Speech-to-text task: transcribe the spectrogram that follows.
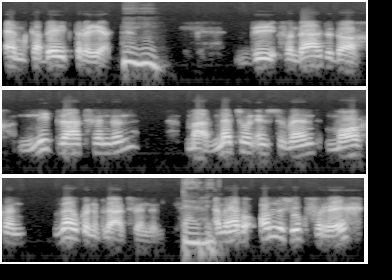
MKB-traject. Mhm. Die vandaag de dag niet plaatsvinden, maar met zo'n instrument morgen wel kunnen plaatsvinden. Duidelijk. En we hebben onderzoek verricht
